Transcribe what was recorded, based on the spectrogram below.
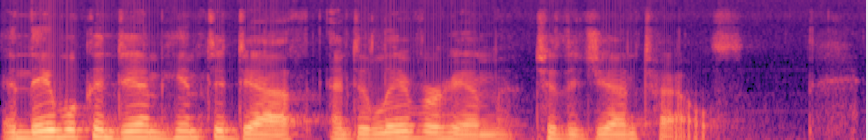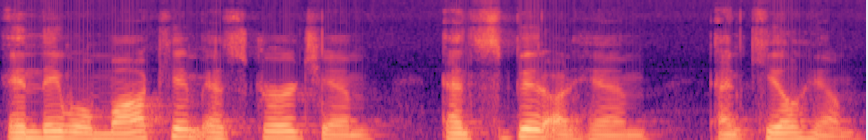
And they will condemn him to death and deliver him to the Gentiles. And they will mock him and scourge him and spit on him and kill him.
